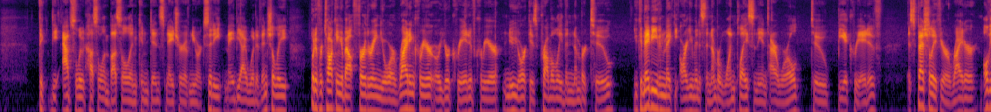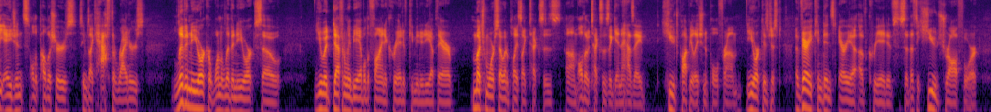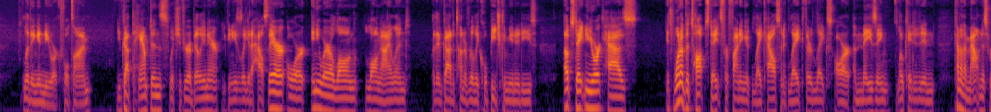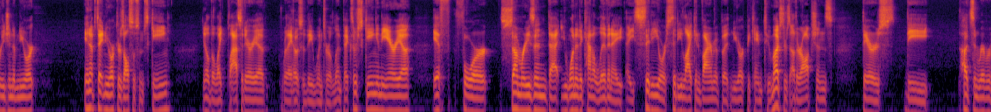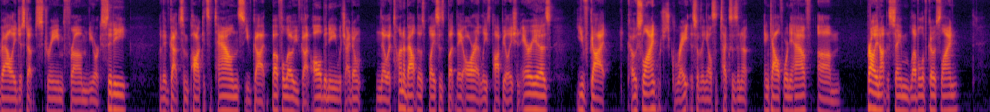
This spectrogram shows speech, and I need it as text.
the the absolute hustle and bustle and condensed nature of New York City? Maybe I would eventually. But if we're talking about furthering your writing career or your creative career, New York is probably the number two. You could maybe even make the argument it's the number one place in the entire world to be a creative, especially if you're a writer. All the agents, all the publishers, seems like half the writers live in New York or want to live in New York. So you would definitely be able to find a creative community up there, much more so in a place like Texas. Um, although Texas, again, has a huge population to pull from. New York is just a very condensed area of creatives, so that's a huge draw for living in New York full time. You've got the Hamptons, which if you're a billionaire, you can easily get a house there or anywhere along Long Island where they've got a ton of really cool beach communities. Upstate New York has it's one of the top states for finding a lake house and a lake. Their lakes are amazing, located in kind of the mountainous region of New York. In upstate New York, there's also some skiing. You know, the Lake Placid area where they hosted the Winter Olympics. There's skiing in the area. If for some reason that you wanted to kind of live in a, a city or city like environment, but New York became too much, there's other options. There's the Hudson River Valley just upstream from New York City. Where they've got some pockets of towns. You've got Buffalo, you've got Albany, which I don't know a ton about those places, but they are at least population areas. You've got coastline, which is great. It's something else that Texas and, in California have. Um, probably not the same level of coastline,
